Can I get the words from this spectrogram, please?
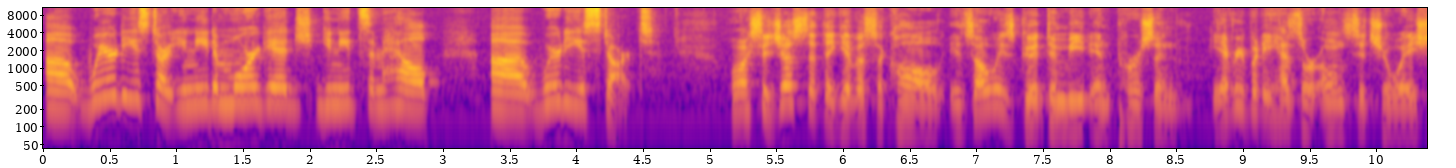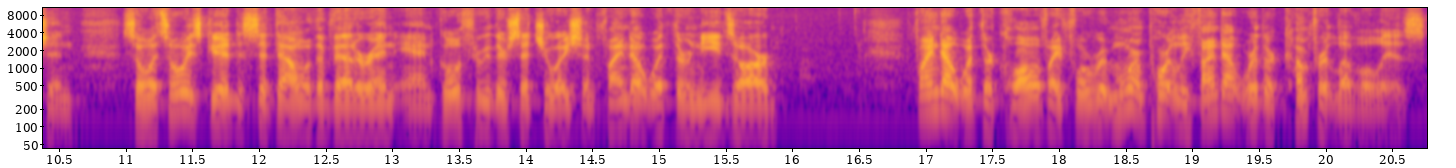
uh, where do you start? You need a mortgage, you need some help. Uh, where do you start? Well, I suggest that they give us a call. It's always good to meet in person. Everybody has their own situation, so it's always good to sit down with a veteran and go through their situation, find out what their needs are, find out what they're qualified for, but more importantly, find out where their comfort level is.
